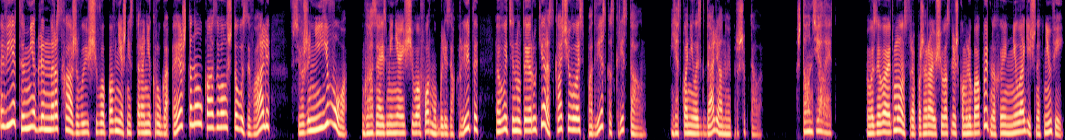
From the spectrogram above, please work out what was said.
Вид медленно расхаживающего по внешней стороне круга Эштона указывал, что вызывали все же не его. Глаза изменяющего форму были закрыты, в вытянутой руке раскачивалась подвеска с кристаллом. Я склонилась к Далиану и прошептала. «Что он делает?» «Вызывает монстра, пожирающего слишком любопытных и нелогичных нимфей».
